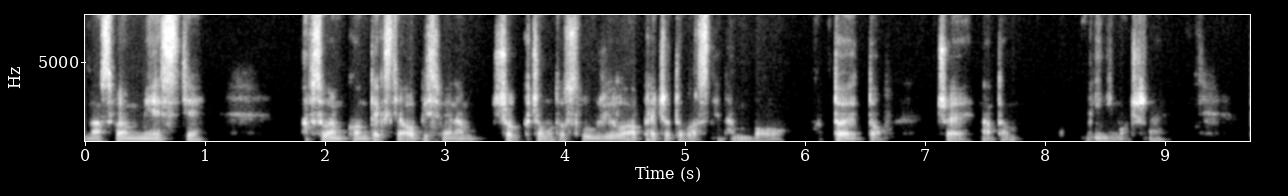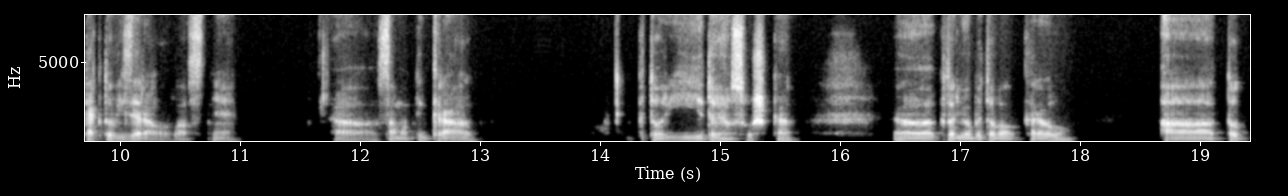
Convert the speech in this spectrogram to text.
na svojom mieste a v svojom kontexte a opisuje nám, čo, k čomu to slúžilo a prečo to vlastne tam bolo. To je to, čo je na tom výnimočné. Takto vyzeralo vlastne samotný král, ktorý je to jeho služka, ktorý obetoval krv a to,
